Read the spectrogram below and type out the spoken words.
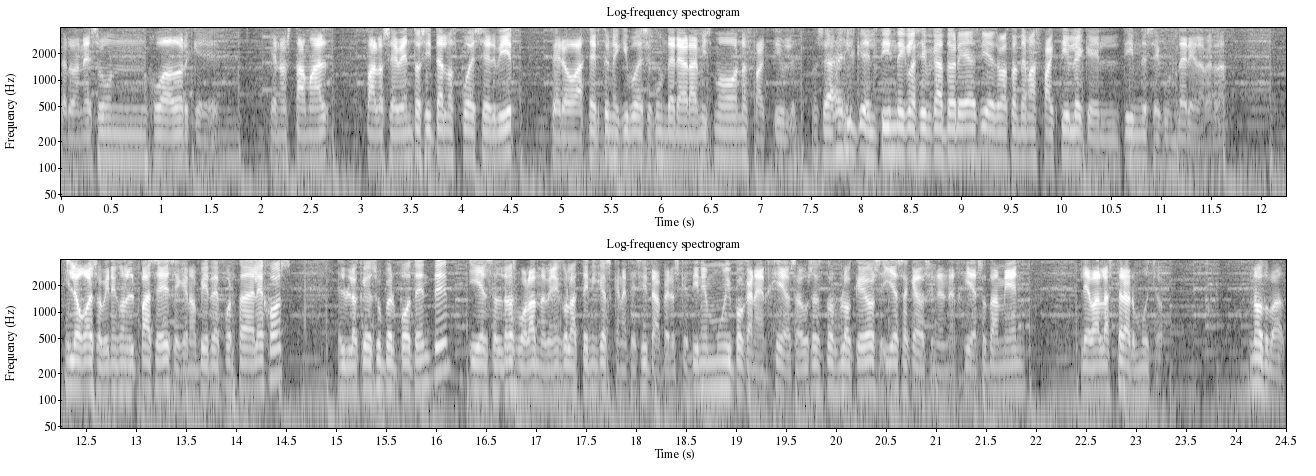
Perdón, es un jugador que, que no está mal. Para los eventos y tal nos puede servir, pero hacerte un equipo de secundaria ahora mismo no es factible. O sea, el, el team de clasificatoria sí es bastante más factible que el team de secundaria, la verdad. Y luego eso viene con el pase ese que no pierde fuerza de lejos el bloqueo súper potente y el saldrás volando. Viene con las técnicas que necesita, pero es que tiene muy poca energía. O sea, usa estos bloqueos y ya se ha quedado sin energía. Eso también le va a lastrar mucho. Not bad.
